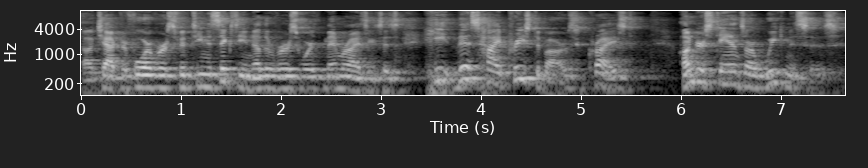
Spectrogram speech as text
Uh, chapter 4, verse 15 to 16, another verse worth memorizing says, he, This high priest of ours, Christ, understands our weaknesses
